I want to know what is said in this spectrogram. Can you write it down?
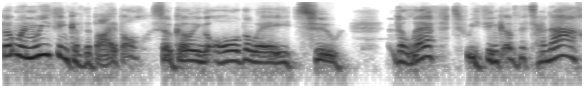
But when we think of the Bible, so going all the way to the left, we think of the Tanakh.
